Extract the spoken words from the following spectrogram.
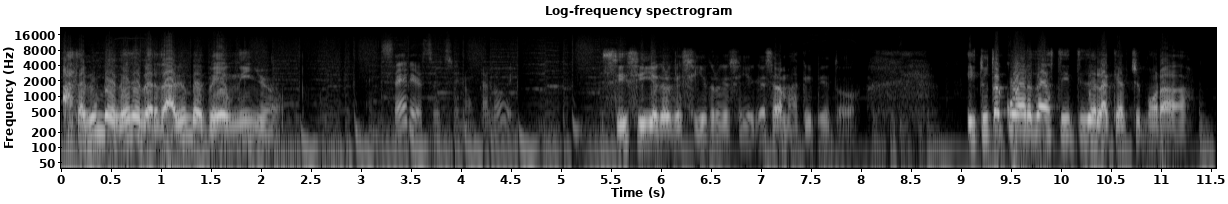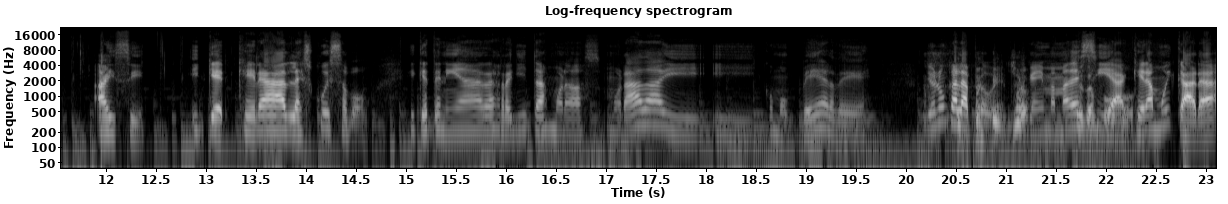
Hasta había un bebé de verdad, había un bebé, un niño. En serio, eso sí, nunca lo vi. Sí, sí, yo creo que sí, yo creo que sí. Yo creo que esa era la más creepy de todo. ¿Y tú te acuerdas, Titi, de la ketchup morada? Ay, sí. Y que, que era la squeezable. Y que tenía las rayitas moradas, morada y, y como verde. Yo nunca la probé, Yo- porque mi mamá decía que era muy cara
